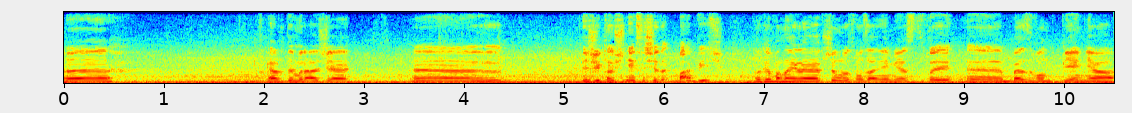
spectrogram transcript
Eee, w każdym razie, eee, jeśli ktoś nie chce się bawić, to chyba najlepszym rozwiązaniem jest tutaj e, bez wątpienia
